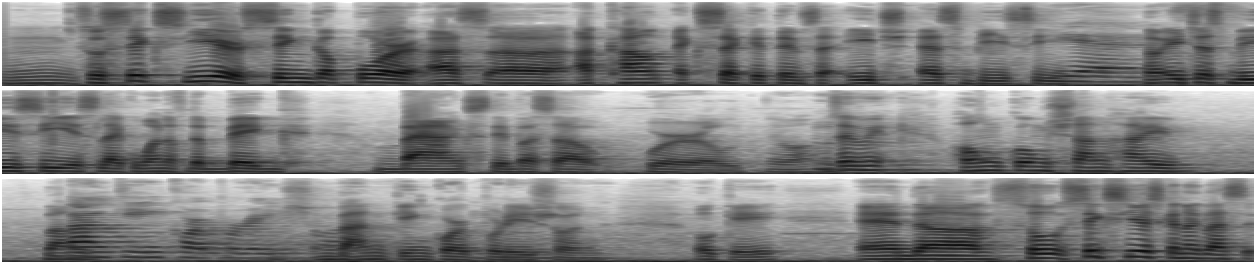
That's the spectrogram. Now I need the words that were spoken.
Mm, so, six years, Singapore as a account executive sa HSBC. Yes. Now, HSBC is like one of the big banks, di ba, sa world. Di ba? So, Hong Kong, Shanghai Bank, Banking Corporation. Banking Corporation. Okay. And uh, so six years ka naglas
